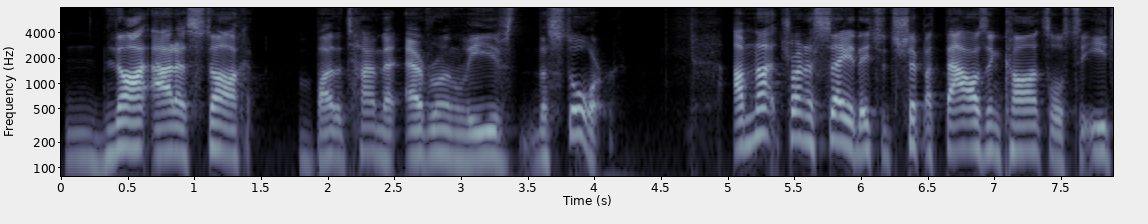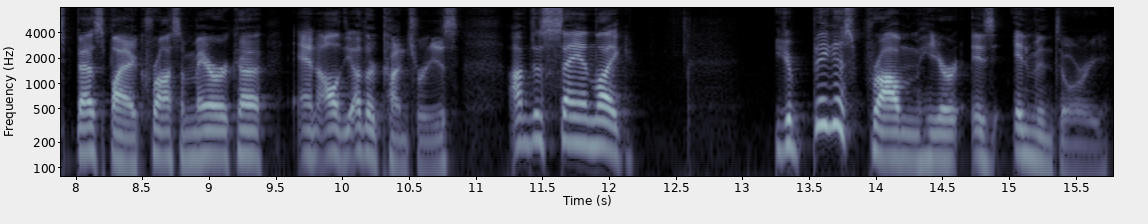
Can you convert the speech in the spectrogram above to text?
not out of stock by the time that everyone leaves the store. I'm not trying to say they should ship a thousand consoles to each Best Buy across America and all the other countries. I'm just saying, like, your biggest problem here is inventory.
